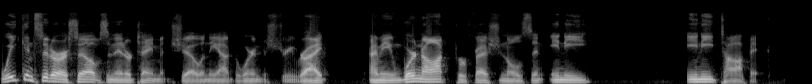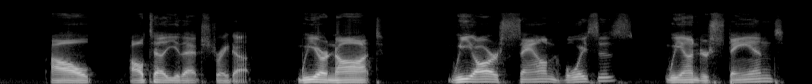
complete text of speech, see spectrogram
we consider ourselves an entertainment show in the outdoor industry, right? I mean, we're not professionals in any any topic. I'll I'll tell you that straight up. We are not we are sound voices. We understand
